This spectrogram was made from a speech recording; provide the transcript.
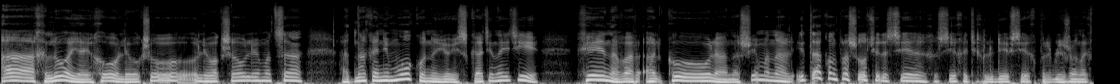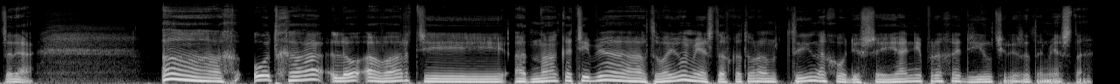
Ах, Лоя, Ихо, Левакшау Лемаца. Однако не мог он ее искать и найти. Хейнавар Альколя, Анашиманаль. И так он прошел через всех, всех этих людей, всех приближенных царя. Ах, отха ло аварти, однако тебя, твое место, в котором ты находишься, я не проходил через это место.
